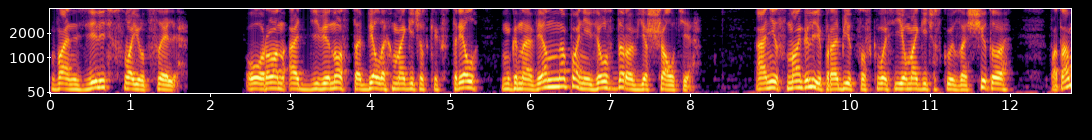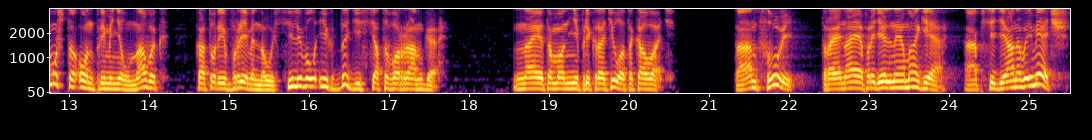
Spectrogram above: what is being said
вонзились в свою цель. Урон от 90 белых магических стрел мгновенно понизил здоровье Шалти. Они смогли пробиться сквозь ее магическую защиту, потому что он применил навык, который временно усиливал их до 10 ранга. На этом он не прекратил атаковать. «Танцуй! Тройная предельная магия! Обсидиановый меч!»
